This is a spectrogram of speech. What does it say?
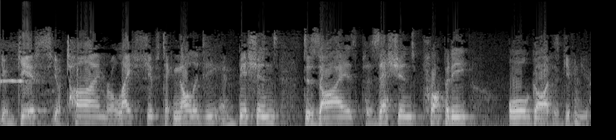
your gifts, your time, relationships, technology, ambitions, desires, possessions, property, all God has given you.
